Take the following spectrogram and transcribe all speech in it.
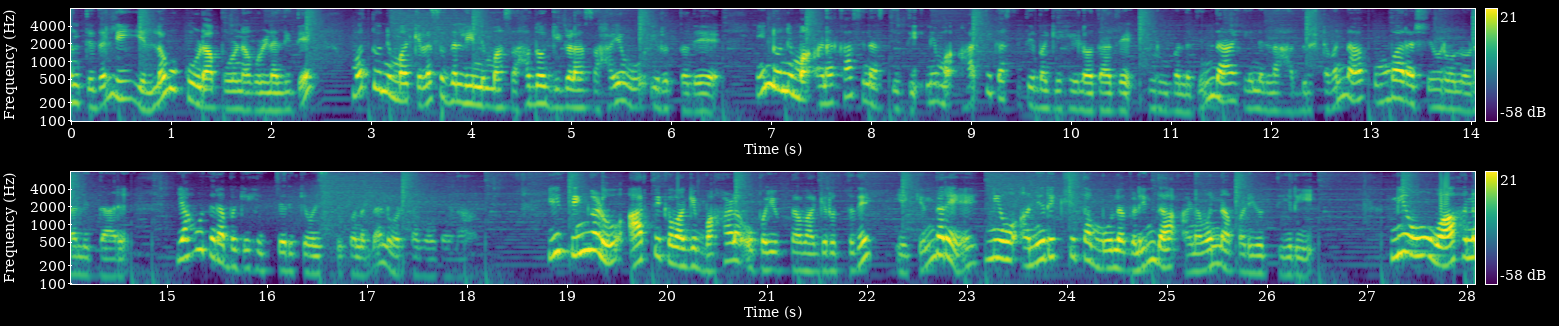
ಅಂತ್ಯದಲ್ಲಿ ಎಲ್ಲವೂ ಕೂಡ ಪೂರ್ಣಗೊಳ್ಳಲಿದೆ. ಮತ್ತು ನಿಮ್ಮ ಕೆಲಸದಲ್ಲಿ ನಿಮ್ಮ ಸಹೋದ್ಯೋಗಿಗಳ ಸಹಾಯವೂ ಇರುತ್ತದೆ. ಇನ್ನು ನಿಮ್ಮ ಹಣಕಾಸಿನ ಸ್ಥಿತಿ, ನಿಮ್ಮ ಆರ್ಥಿಕ ಸ್ಥಿತಿ ಬಗ್ಗೆ ಹೇಳೋದಾದರೆ ಗುರುಬಲದಿಂದ ಏನೆಲ್ಲ ಅದೃಷ್ಟವನ್ನು ಕುಂಭರಾಶಿಯವರು ನೋಡಲಿದ್ದಾರೆ. ಯಾವುದರ ಬಗ್ಗೆ ಎಚ್ಚರಿಕೆ ವಹಿಸಬೇಕು ಅನ್ನೋದನ್ನ ನೋಡ್ತಾ ಹೋಗೋಣ. ಈ ತಿಂಗಳು ಆರ್ಥಿಕವಾಗಿ ಬಹಳ ಉಪಯುಕ್ತವಾಗಿರುತ್ತದೆ. ಏಕೆಂದರೆ ನೀವು ಅನಿರೀಕ್ಷಿತ ಮೂಲಗಳಿಂದ ಹಣವನ್ನು ಪಡೆಯುತ್ತೀರಿ. ನೀವು ವಾಹನ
